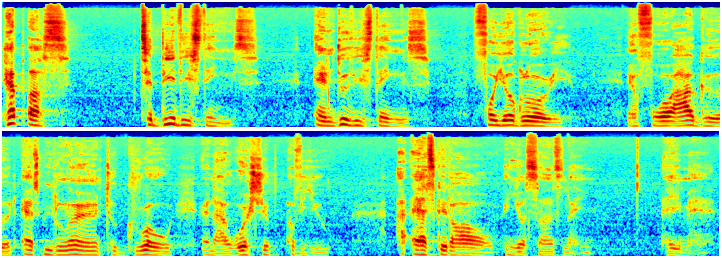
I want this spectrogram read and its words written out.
Help us to be these things and do these things for your glory and for our good as we learn to grow in our worship of you. I ask it all in your son's name. Amen.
